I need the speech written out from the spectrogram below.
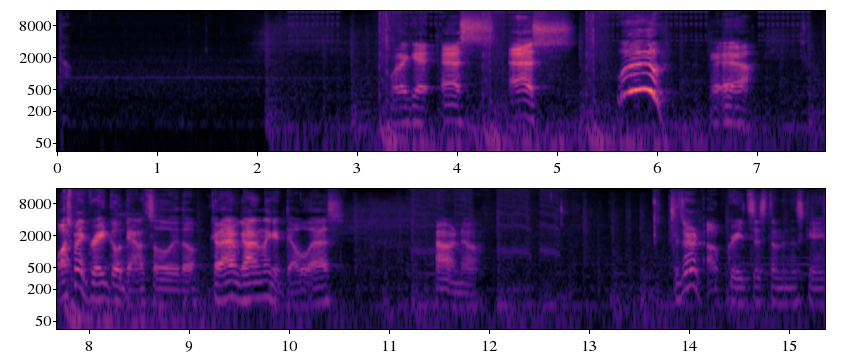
た What I get? S. S. Woo! Yeah. Watch my grade go down slowly though. Could I have gotten like a double S? I don't know. Is there an upgrade system in this game?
